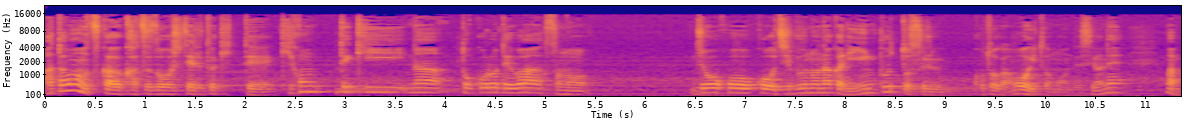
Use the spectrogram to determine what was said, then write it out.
頭を使う活動をしている時って基本的なところではその情報をこう自分の中にインプットすることが多いと思うんですよね。まあ、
